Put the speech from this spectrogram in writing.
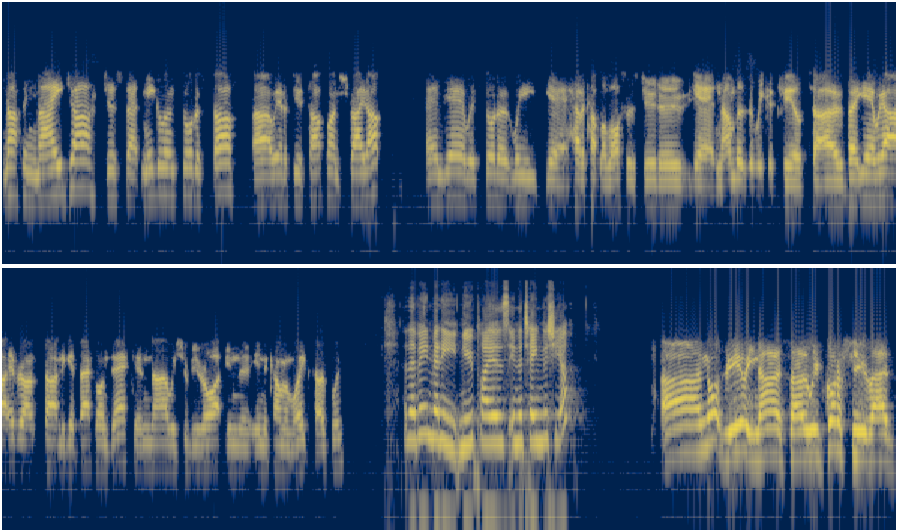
nothing major, just that niggling sort of stuff. Uh, we had a few tough ones straight up, and yeah, we sort of we yeah had a couple of losses due to yeah numbers that we could field. So, but yeah, we are everyone's starting to get back on deck, and uh, we should be right in the in the coming weeks, hopefully. Have there been many new players in the team this year? Uh, not really, no. So we've got a few lads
